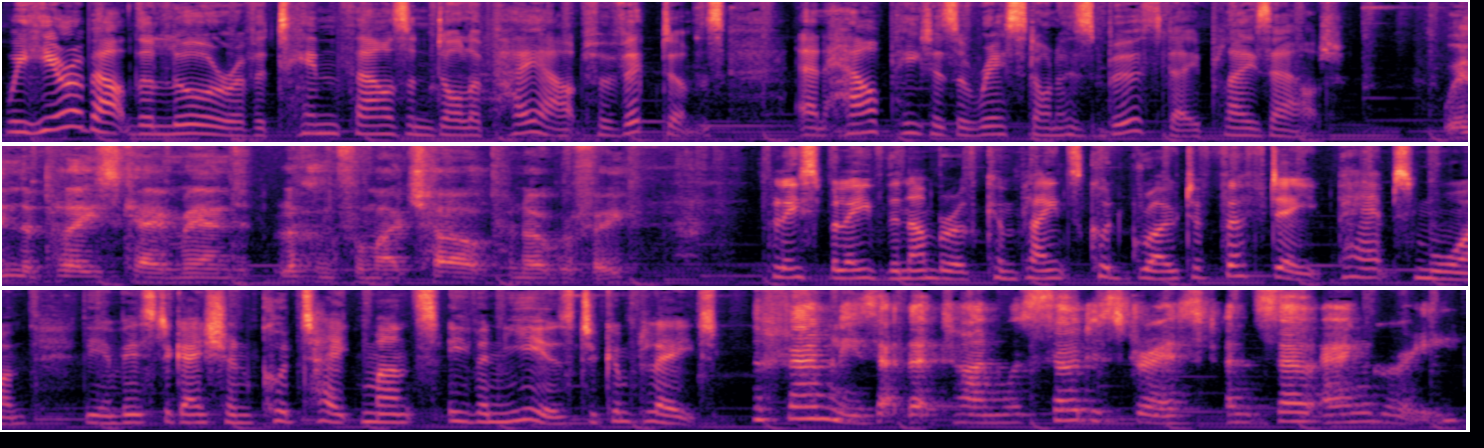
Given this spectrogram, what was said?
We hear about the lure of a $10,000 payout for victims and how Peter's arrest on his birthday plays out. When the police came round looking for my child pornography, Police believe the number of complaints could grow to 50, perhaps more. The investigation could take months, even years to complete. The families at that time were so distressed and so angry.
